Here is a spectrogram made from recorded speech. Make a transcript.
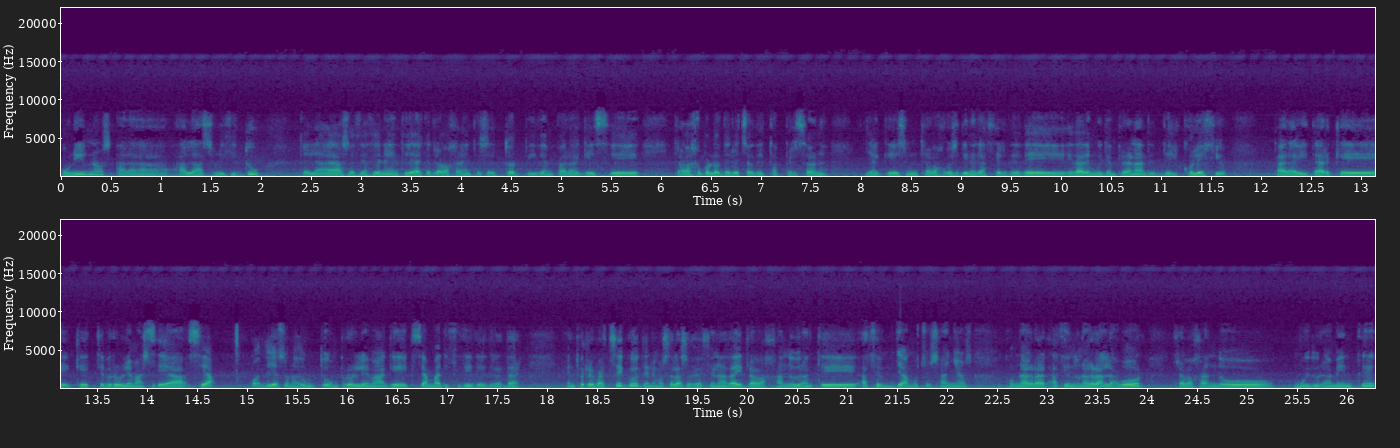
unirnos a la, solicitud que las asociaciones y entidades que trabajan en este sector piden para que se trabaje por los derechos de estas personas, ya que es un trabajo que se tiene que hacer desde edades muy tempranas, desde el colegio, para evitar que, este problema sea, sea, cuando ya son adultos, un problema que sea más difícil de tratar. En Torre Pacheco tenemos a la Asociación ADAI trabajando durante hace ya muchos años, haciendo una gran labor, trabajando muy duramente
